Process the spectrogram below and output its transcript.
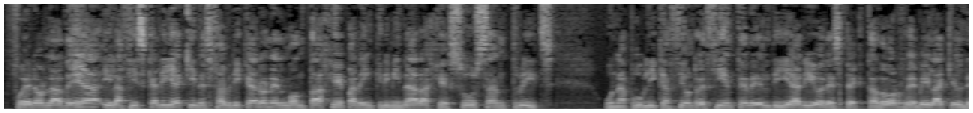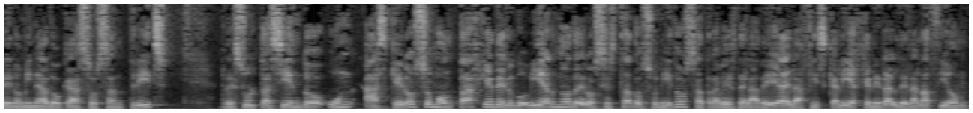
Fueron la DEA y la Fiscalía quienes fabricaron el montaje para incriminar a Jesús Santrich. Una publicación reciente del diario El Espectador revela que el denominado caso Santrich resulta siendo un asqueroso montaje del gobierno de los Estados Unidos a través de la DEA y la Fiscalía General de la Nación,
